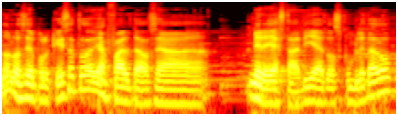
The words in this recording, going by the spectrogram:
No lo sé, porque esa todavía falta, o sea... Mira, ya está, día 2 completado.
